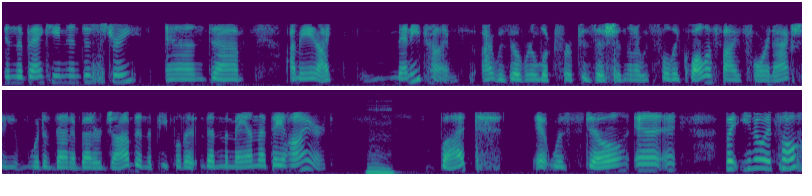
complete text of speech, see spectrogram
in the banking industry. And um, I mean, I many times I was overlooked for a position that I was fully qualified for, and actually would have done a better job than the people that than the man that they hired. But it was still. Uh, but you know, it's all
